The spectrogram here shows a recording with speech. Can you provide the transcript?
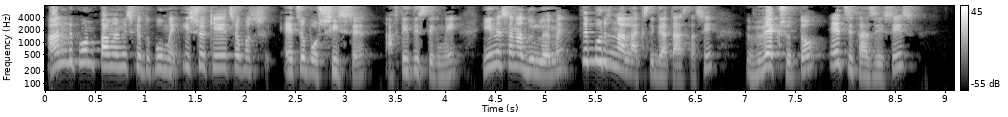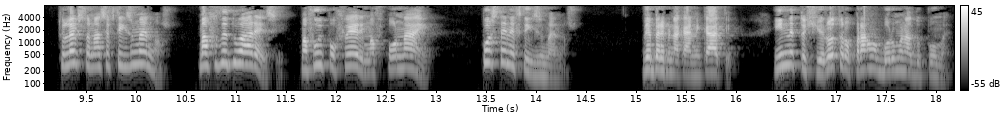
Αν λοιπόν πάμε εμείς και του πούμε είσαι OK έτσι όπως έτσι όπως είσαι αυτή τη στιγμή, είναι σαν να του λέμε δεν μπορείς να αλλάξεις την κατάσταση, δέξου το, έτσι θα ζήσεις, τουλάχιστον να είσαι ευτυχισμένος. Μα αφού δεν του αρέσει, μα αφού υποφέρει, μα αφού πονάει, πώς θα είναι ευτυχισμένος; Δεν πρέπει να κάνει κάτι. Είναι το χειρότερο πράγμα που μπορούμε να του πούμε.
